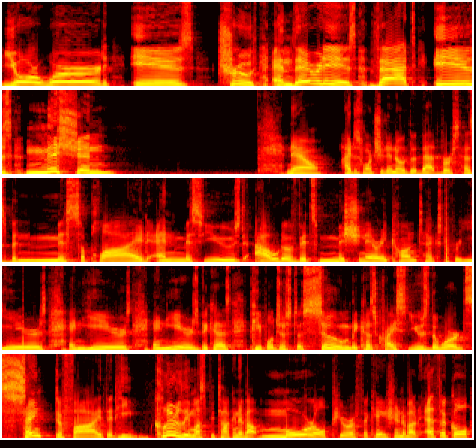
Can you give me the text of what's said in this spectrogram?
Your word is truth. And there it is. That is mission. Now, I just want you to know that that verse has been misapplied and misused out of its missionary context for years and years and years because people just assume because Christ used the word sanctify that he clearly must be talking about moral purification, about ethical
